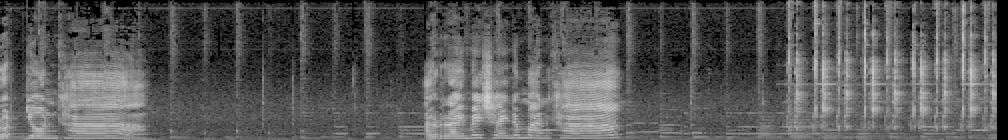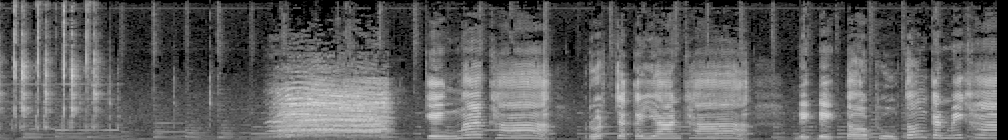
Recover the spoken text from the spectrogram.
รถยนต์ค่ะ อะไรไม่ใช้น้ำมันคะ เก่งมากค่ะ รถจักรยานค่ะ เด็กๆตอบถูกต้องกันไหมคะ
